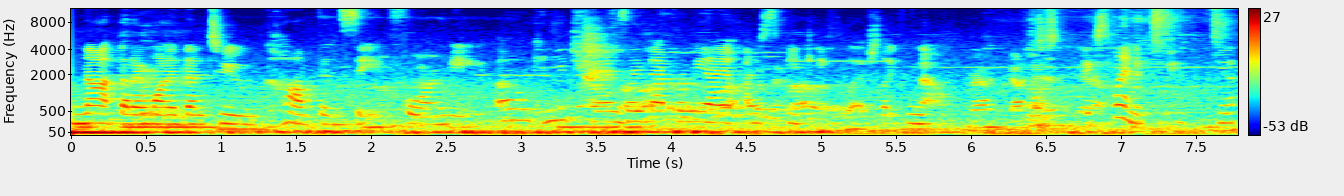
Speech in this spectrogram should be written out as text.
not that I wanted them to compensate for me. Oh, can you translate that for me? I, I speak English. Like no, just explain it to me. You know.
